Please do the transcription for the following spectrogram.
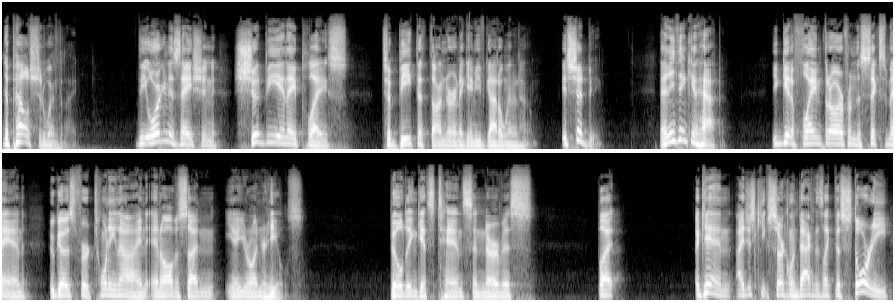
The Pels should win tonight. The organization should be in a place to beat the Thunder in a game you've got to win at home. It should be. Anything can happen. You can get a flamethrower from the sixth man who goes for 29, and all of a sudden, you know, you're on your heels. Building gets tense and nervous. But again, I just keep circling back to this. Like the story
